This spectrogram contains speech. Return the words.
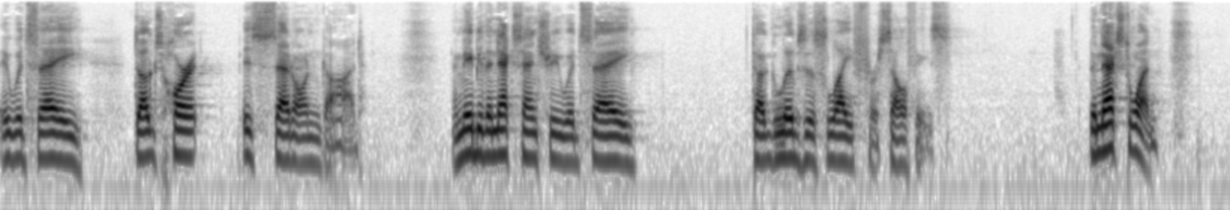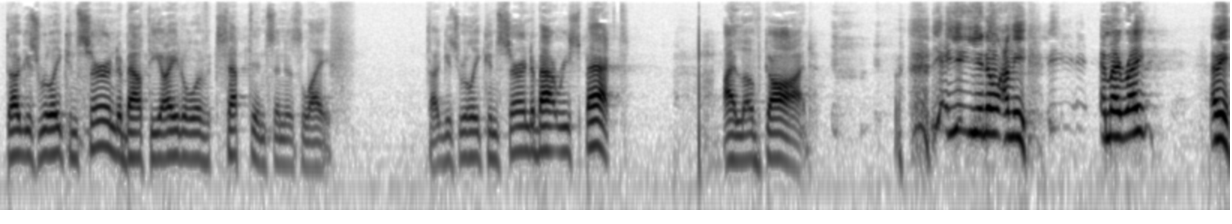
it would say, Doug's heart is set on God. And maybe the next entry would say, Doug lives his life for selfies. The next one, Doug is really concerned about the idol of acceptance in his life. Doug is really concerned about respect. I love God. you, you know, I mean, am I right? I mean,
